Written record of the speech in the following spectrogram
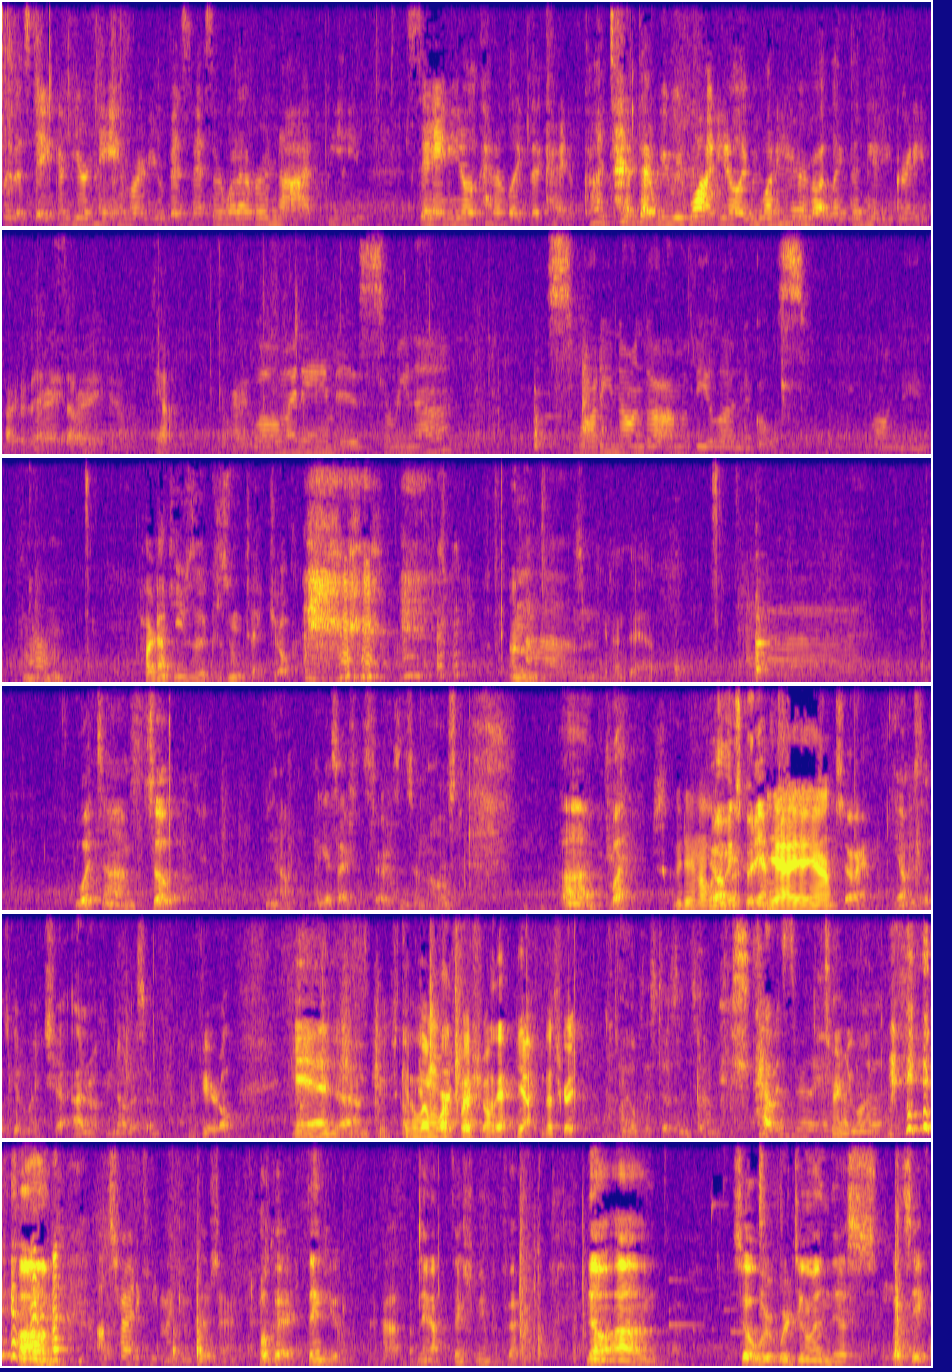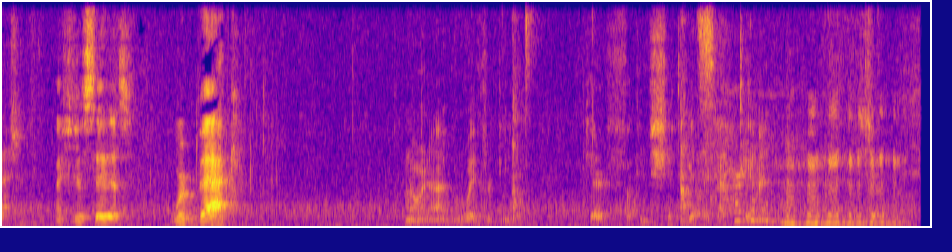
for the sake of your name or your business or whatever, not be saying, you know, kind of like the kind of content that we would want. You know, like we want to hear about like the nitty gritty part of it. Right, so right, yeah. yeah. All right, well, my name is Serena Swadinanda Amabila Nichols. Long name. Wow. Mhm. Hard not to use the Gesundheit joke. Um, um, Speaking uh, what, um, so, you know, I guess I should start since I'm the host. Um, what? Scoot in a little. You want me to scoot in? Yeah, yeah, yeah. I'm sorry. Yeah, I always love getting my chat. I don't know if you notice, I'm virile. And, um. Just get okay, a little more official. Okay. Yeah, that's great. I hope this doesn't, um, That was really Turn you on. uncomfortable. Um, I'll try to keep my composure. okay, thank you. No problem. Yeah, thanks for being professional. No, um, so we're, we're doing this, let's see, I should just say this. We're back. No, we're not. We're waiting for. Get our fucking shit together. God damn it.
